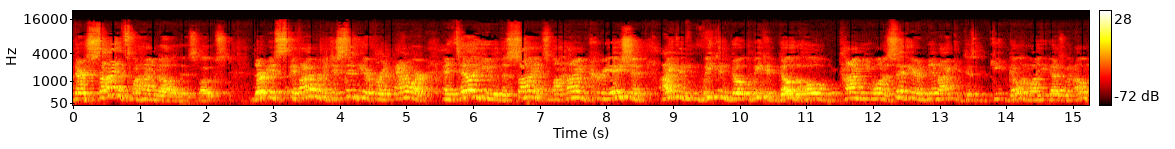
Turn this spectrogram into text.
there's science behind all of this, folks. There is, if I were to just sit here for an hour and tell you the science behind creation, I can, we can go, we could go the whole time you want to sit here, and then I could just keep going while you guys went home.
